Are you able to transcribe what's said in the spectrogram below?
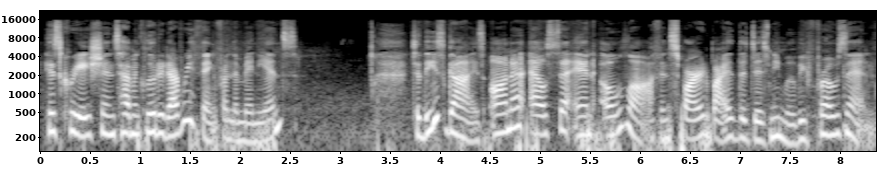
His creations have included everything from the Minions, to these guys, Anna, Elsa, and Olaf, inspired by the Disney movie Frozen.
